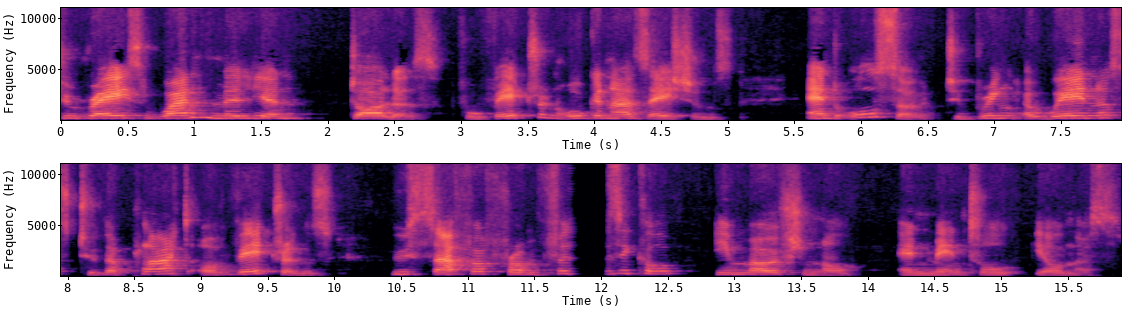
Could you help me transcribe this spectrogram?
to raise $1 million for veteran organizations and also to bring awareness to the plight of veterans who suffer from physical, emotional, and mental illness.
